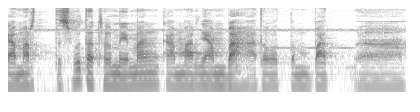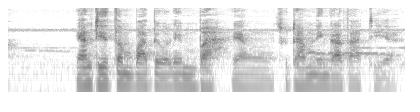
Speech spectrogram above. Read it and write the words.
kamar tersebut adalah memang kamarnya Mbah atau tempat eh, yang ditempati oleh Mbah yang sudah meninggal tadi ya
